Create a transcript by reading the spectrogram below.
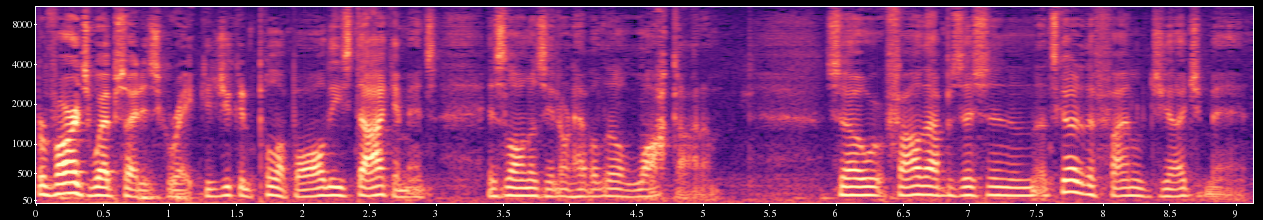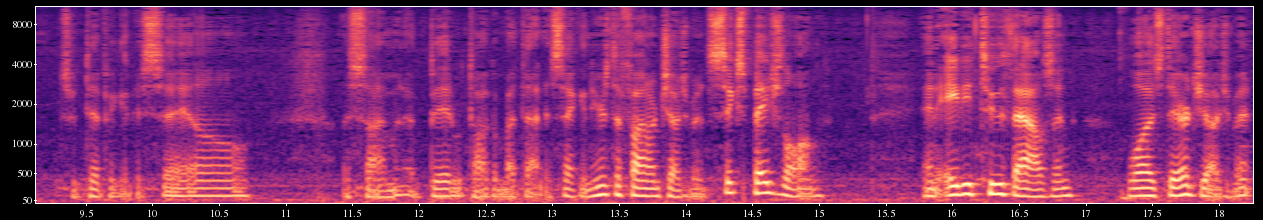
Brevard's website is great because you can pull up all these documents as long as they don't have a little lock on them. So filed opposition. Let's go to the final judgment. Certificate of sale, assignment of bid. We'll talk about that in a second. Here's the final judgment. Six page long, and eighty-two thousand was their judgment.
